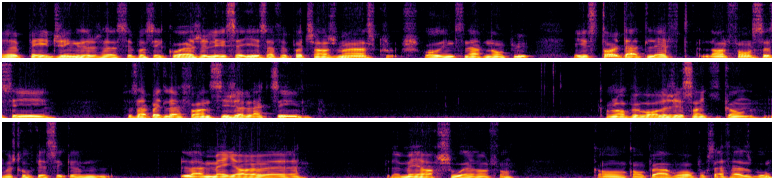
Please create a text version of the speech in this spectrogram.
Euh, paging, je sais pas c'est quoi, je l'ai essayé, ça fait pas de changement. scrolling snap non plus. Et start at left. Dans le fond, ça c'est. Ça, ça peut être le fun. Si je l'active. Comme là, on peut voir, là, j'ai 5 icônes. Moi, je trouve que c'est comme la meilleure. Euh, le meilleur choix, dans le fond. Qu'on peut avoir pour que ça fasse beau.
